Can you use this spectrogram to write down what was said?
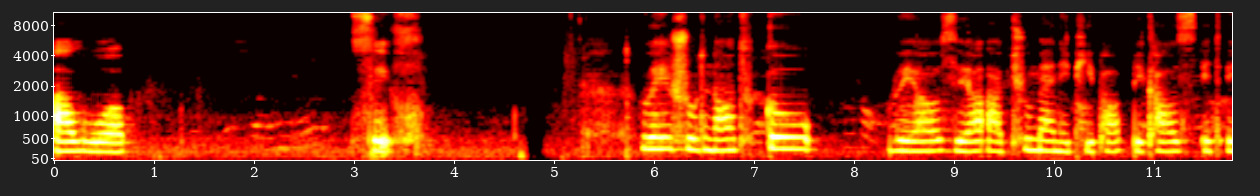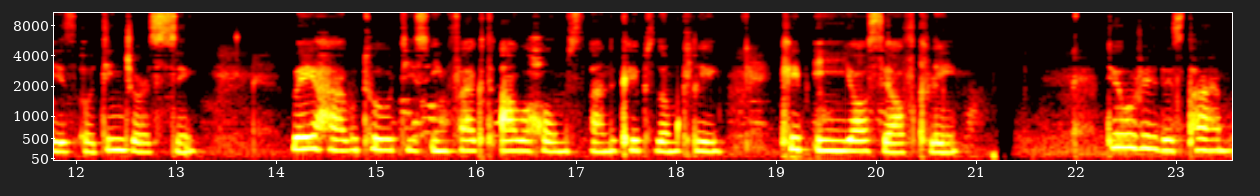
our safe. We should not go where there are too many people because it is a dangerous thing. We have to disinfect our homes and keep them clean. Keep in yourself clean. During this time,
